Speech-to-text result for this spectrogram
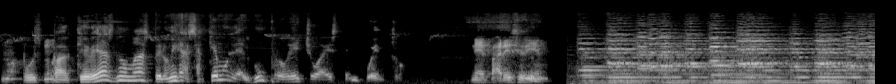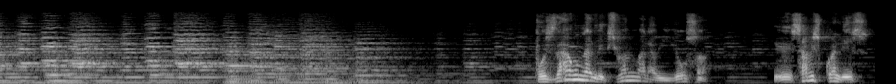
no. Pues no. para que veas nomás, pero mira, saquémosle algún provecho a este encuentro. Me parece bien. Pues da una lección maravillosa. Eh, ¿Sabes cuál es?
